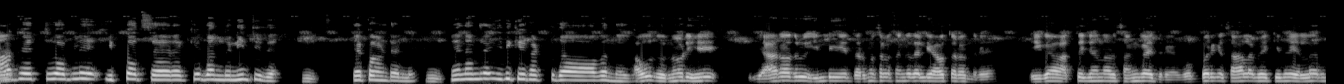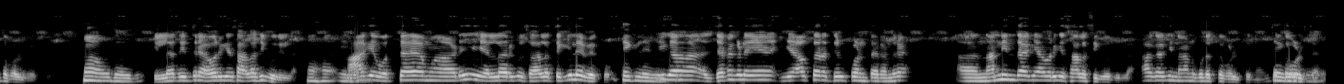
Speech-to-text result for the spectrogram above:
ಆಗ ಎತ್ತುವಾಗ್ಲೇ ಇಪ್ಪತ್ ಸಾವಿರಕ್ಕೆ ಬಂದು ನಿಂತಿದೆ. ಅಕೌಂಟ್ ಅಲ್ಲಿ. ಏನಂದ್ರೆ ಇದಕ್ಕೆ ಕಟ್ಟದ ಬಂದದ್ದು ಹೌದು ನೋಡಿ ಯಾರಾದ್ರೂ ಇಲ್ಲಿ ಧರ್ಮಸ್ಥಳ ಸಂಘದಲ್ಲಿ ಯಾವ ತರ ಅಂದ್ರೆ ಈಗ ಹತ್ತು ಜನರ ಸಂಘ ಇದ್ರೆ ಒಬ್ಬರಿಗೆ ಸಾಲ ಬೇಕಿದ್ರೆ ಎಲ್ಲರೂ ತಗೊಳ್ಬೇಕು ಹೌದೌದು ಇಲ್ಲದಿದ್ರೆ ಅವರಿಗೆ ಸಾಲ ಸಿಗುದಿಲ್ಲ. ಹಾಗೆ ಒತ್ತಾಯ ಮಾಡಿ ಎಲ್ಲರಿಗೂ ಸಾಲ ತೆಗಿಲೇಬೇಕು ತೆಗಿಲೇಬೇಕು ಈಗ ಜನಗಳೇ ಯಾವ ತರ ತಿಳ್ಕೊಂತಾರೆ ಅಂದ್ರೆ ನನ್ನಿಂದಾಗಿ ಅವರಿಗೆ ಸಾಲ ಸಿಗುವುದಿಲ್ಲ. ಹಾಗಾಗಿ ನಾನು ಕೂಡ ತಗೊಳ್ತೇನೆ ಅಂತ ತಗೊಳ್ತಾರೆ.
